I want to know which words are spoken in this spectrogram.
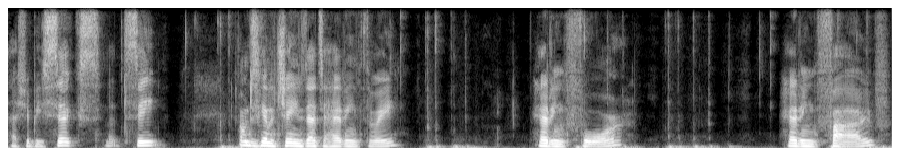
That should be six. Let's see. I'm just gonna change that to heading three, heading four, heading five,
